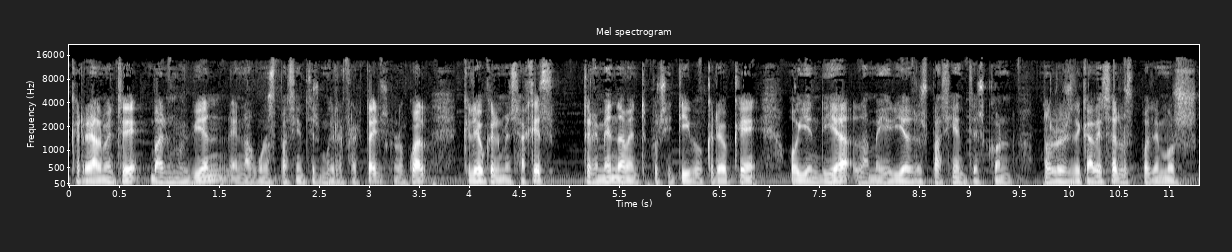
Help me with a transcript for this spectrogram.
que realmente van muy bien en algunos pacientes muy refractarios, con lo cual creo que el mensaje es tremendamente positivo. Creo que hoy en día la mayoría de los pacientes con dolores de cabeza los podemos,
